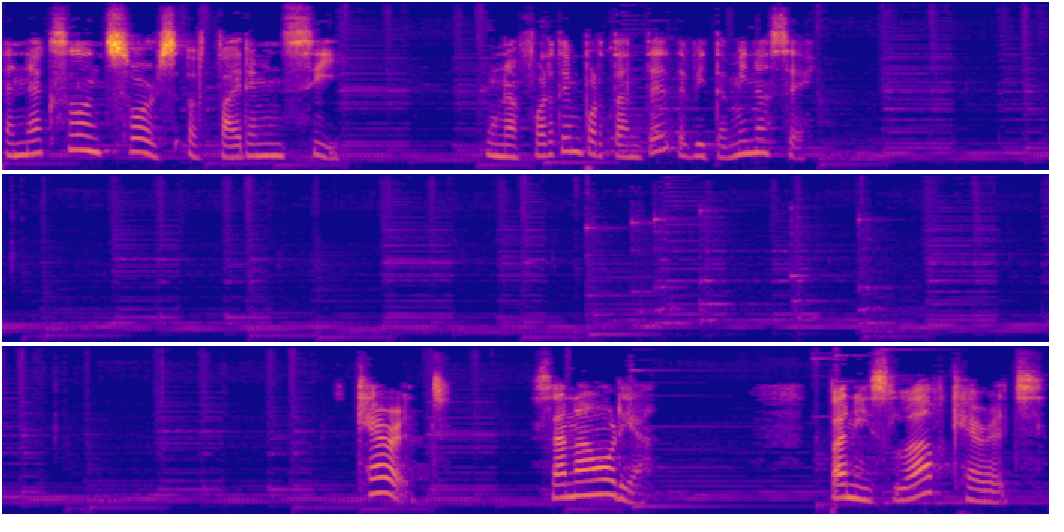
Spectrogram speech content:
An excellent source of vitamin C. Una fuerte importante de vitamina C. Carrot. Zanahoria. Bunnies love carrots.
